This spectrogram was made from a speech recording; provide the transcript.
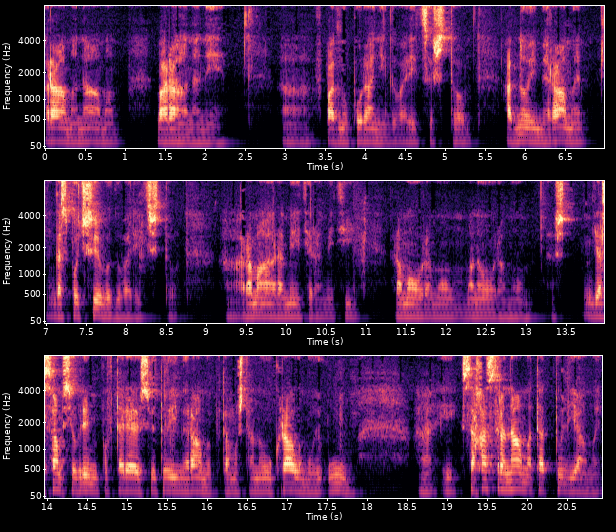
Рама Намам Варанане. А, в Падмапуране говорится, что одно имя Рамы, Господь Шива говорит, что Рама Рамети Рамети, Рамо Рамо Мано Рамо. Я сам все время повторяю святое имя Рамы, потому что оно украло мой ум. А, и Сахастранама Таттульямы,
